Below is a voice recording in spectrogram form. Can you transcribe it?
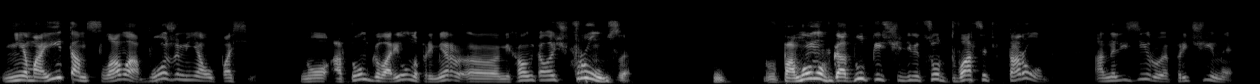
не мои там слова, боже меня упаси, но о том говорил, например, э, Михаил Николаевич Фрунзе. По-моему, в году 1922, анализируя причины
